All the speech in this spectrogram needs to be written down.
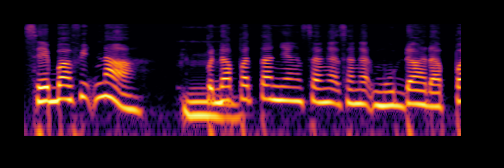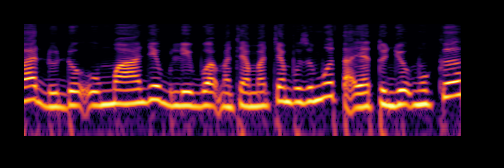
sebar fitnah. Hmm. Pendapatan yang sangat-sangat mudah dapat Duduk rumah je Boleh buat macam-macam pun semua Tak payah tunjuk muka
